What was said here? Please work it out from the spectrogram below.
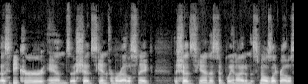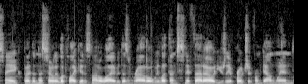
a, speaker and a shed skin from a rattlesnake. The shed skin is simply an item that smells like rattlesnake, but doesn't necessarily look like it. It's not alive. It doesn't rattle. We let them sniff that out. Usually approach it from downwind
